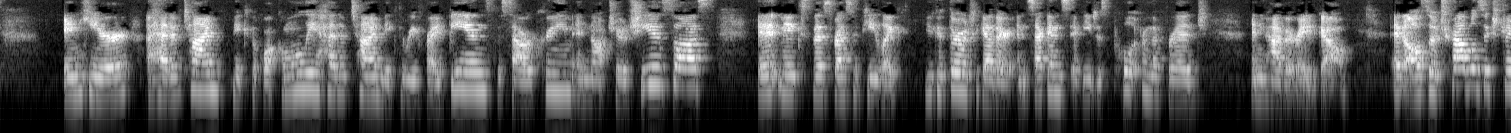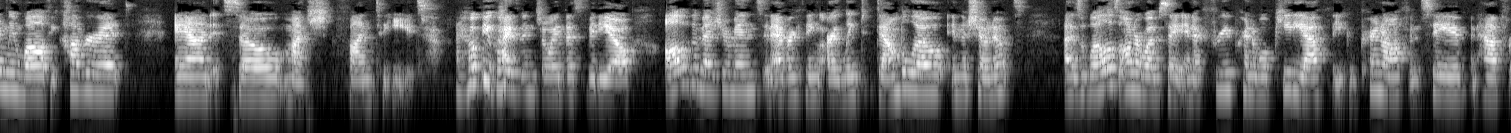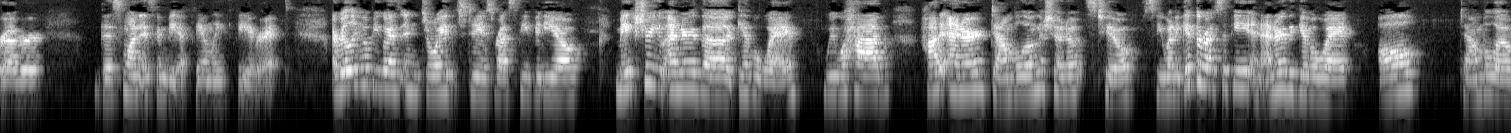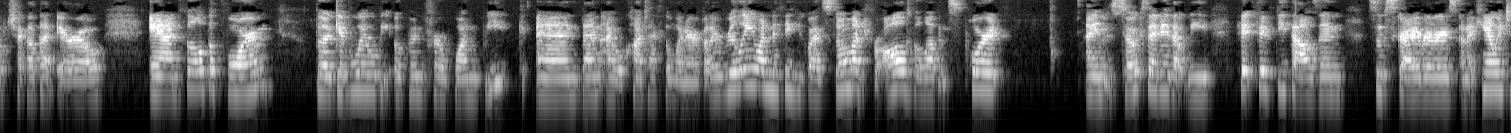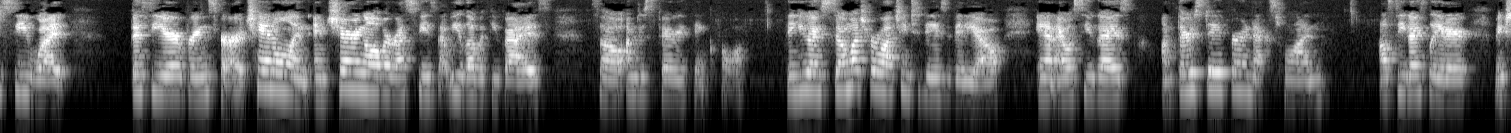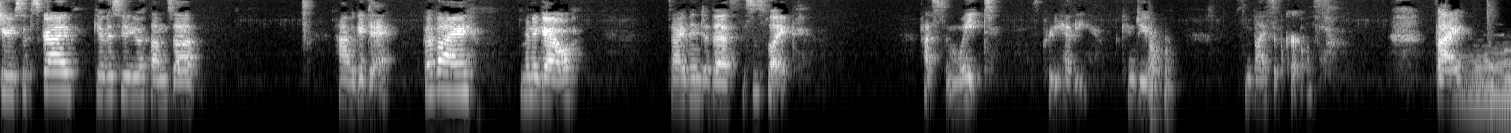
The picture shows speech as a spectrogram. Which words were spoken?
in here ahead of time. Make the guacamole ahead of time. Make the refried beans, the sour cream, and nacho cheese sauce. It makes this recipe like you could throw it together in seconds if you just pull it from the fridge and you have it ready to go. It also travels extremely well if you cover it and it's so much fun to eat. I hope you guys enjoyed this video. All of the measurements and everything are linked down below in the show notes as well as on our website in a free printable PDF that you can print off and save and have forever. This one is going to be a family favorite. I really hope you guys enjoyed today's recipe video. Make sure you enter the giveaway. We will have how to enter down below in the show notes too. So you want to get the recipe and enter the giveaway all down below. Check out that arrow and fill out the form. The giveaway will be open for one week and then I will contact the winner. But I really wanted to thank you guys so much for all of the love and support. I'm so excited that we hit 50,000 subscribers and I can't wait to see what this year brings for our channel and, and sharing all of our recipes that we love with you guys. So I'm just very thankful. Thank you guys so much for watching today's video and I will see you guys on Thursday for our next one. I'll see you guys later. Make sure you subscribe, give this video a thumbs up. Have a good day. Bye-bye. I'm gonna go dive into this. This is like, has some weight. It's pretty heavy. Can do some bicep curls. Bye.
